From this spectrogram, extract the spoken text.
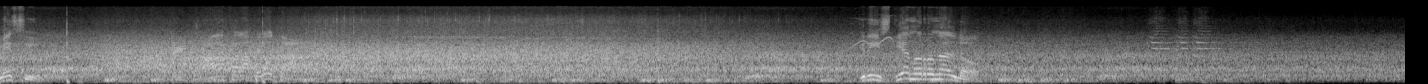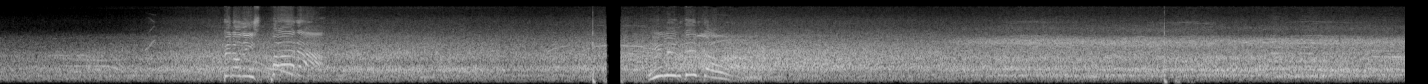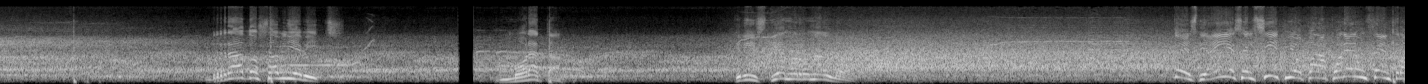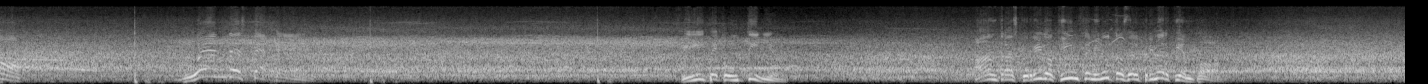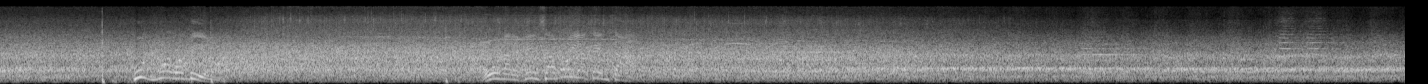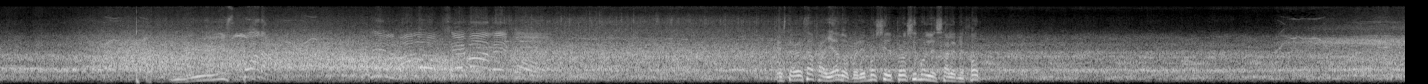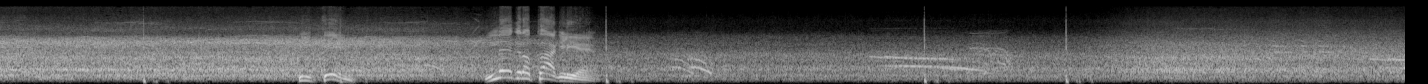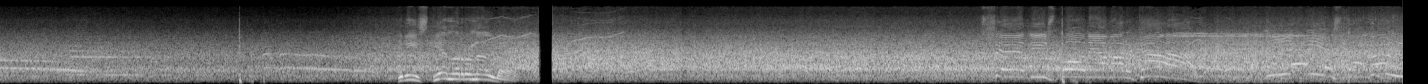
Messi. Cristiano Ronaldo. ¡Pero dispara! Y lo intenta ahora. Rado Sablievich. Morata. Cristiano Ronaldo. Desde ahí es el sitio para poner un centro. Buen despeje. Felipe Coutinho. Han transcurrido 15 minutos del primer tiempo. Un nuevo envío. Una defensa muy atenta. Dispara. El balón se va lejos. Esta vez ha fallado. Veremos si el próximo le sale mejor. Piqué. Legro Taglie. Cristiano Ronaldo. Se dispone a marcar. Y ahí está, gol.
